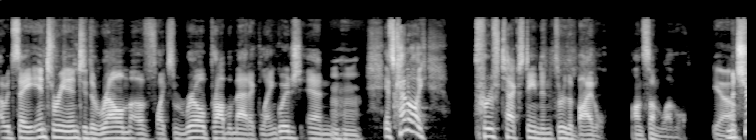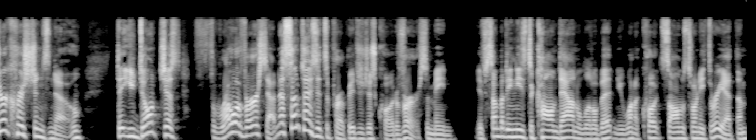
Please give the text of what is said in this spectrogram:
I would say, entering into the realm of like some real problematic language. And Mhm. it's kind of like proof texting in, through the Bible on some level Yeah. mature Christians know that you don't just throw a verse out. Now, sometimes it's appropriate to just quote a verse. I mean, if somebody needs to calm down a little bit and you want to quote Psalms 23 at them,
